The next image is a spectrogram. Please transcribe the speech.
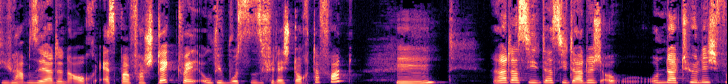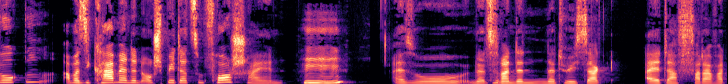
die haben sie ja dann auch erstmal versteckt, weil irgendwie wussten sie vielleicht doch davon. Mhm. Ja, dass sie, dass sie dadurch auch unnatürlich wirken, aber sie kamen ja dann auch später zum Vorschein. Mhm. Also, dass man dann natürlich sagt, alter Vater, was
